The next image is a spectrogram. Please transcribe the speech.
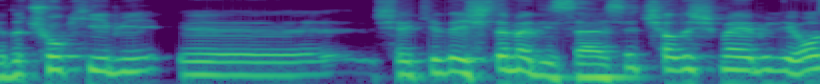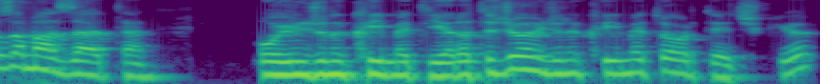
ya da çok iyi bir e, şekilde işlemediyse ise çalışmayabiliyor. O zaman zaten oyuncunun kıymeti, yaratıcı oyuncunun kıymeti ortaya çıkıyor.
